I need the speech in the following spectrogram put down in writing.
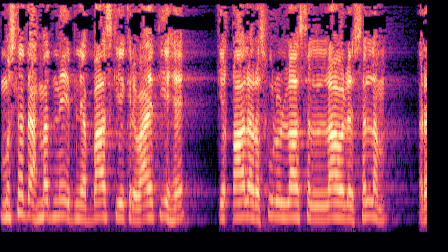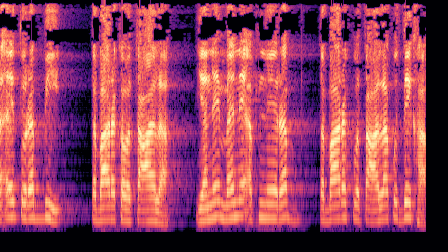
مسند احمد میں ابن عباس کی ایک روایت یہ ہے کہ قال رسول اللہ صلی اللہ علیہ وسلم، رأیت ربی تبارک و تعالی یعنی میں نے اپنے رب تبارک و تعالی کو دیکھا۔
